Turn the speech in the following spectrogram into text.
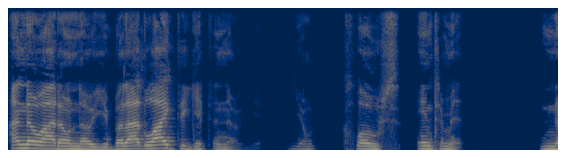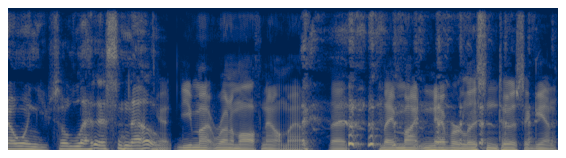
I know I don't know you, but I'd like to get to know you. You know, close, intimate, knowing you. So let us know. Yeah, you might run them off now, Matt. That they might never listen to us again.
